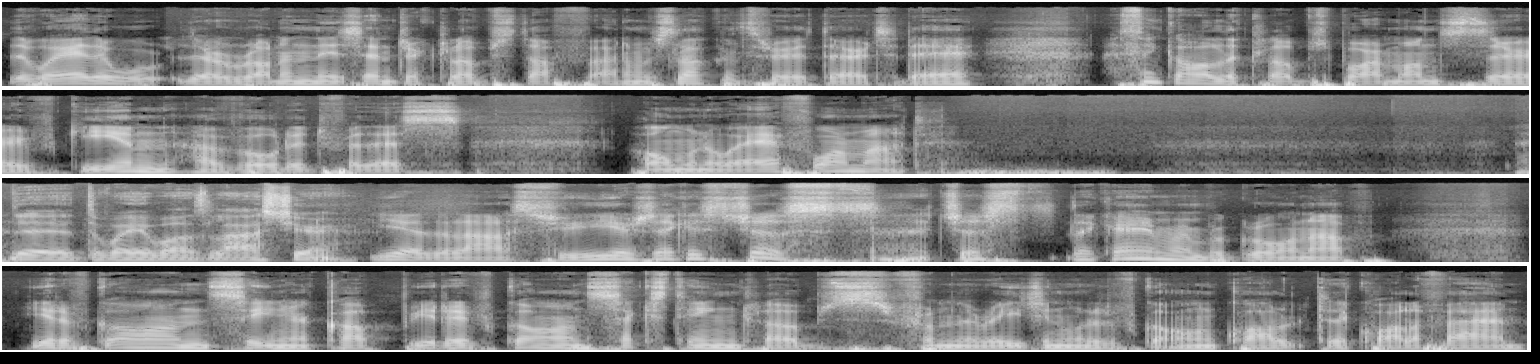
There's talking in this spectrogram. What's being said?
the way they're, they're running this inter club stuff. And I was looking through it there today. I think all the clubs, bar Munster, again, have voted for this home and away format. the the way it was last year. Yeah, the last few years, like it's just, it just like I remember growing up. You'd have gone senior cup. You'd have gone sixteen clubs from the region would have gone qual- to the qualifying,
